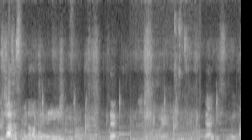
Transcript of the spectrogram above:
수고하셨습니다, 원장님. 네. 네, 알겠습니다.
